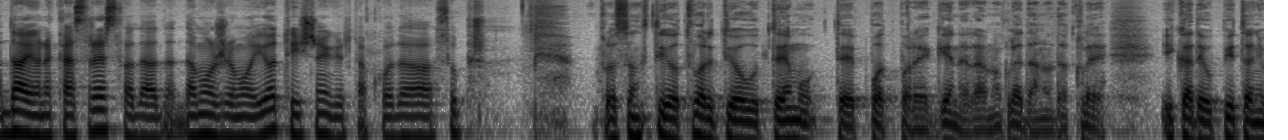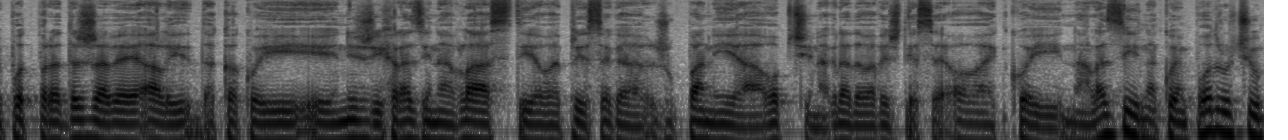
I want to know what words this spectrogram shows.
daju neka sredstva da, da, da možemo i otići negdje, tako da super. Upravo sam htio otvoriti ovu temu te potpore generalno gledano, dakle i kada je u pitanju potpora države, ali da kako i nižih razina vlasti, ovaj, prije svega županija, općina, gradova, već gdje se ovaj, koji nalazi, na kojem području.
